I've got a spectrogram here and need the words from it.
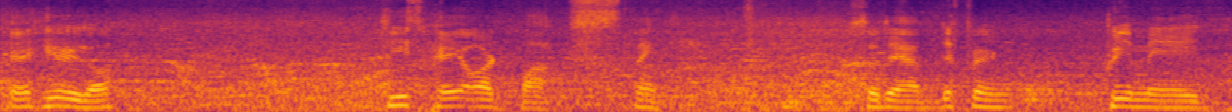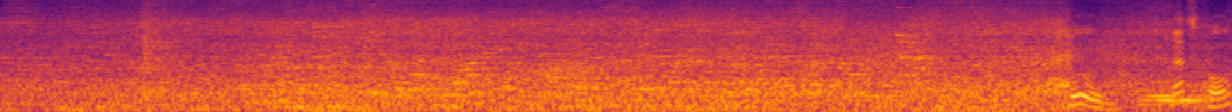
Okay, here you go. Please pay art box. Thank you. So they have different pre-made food. That's cool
